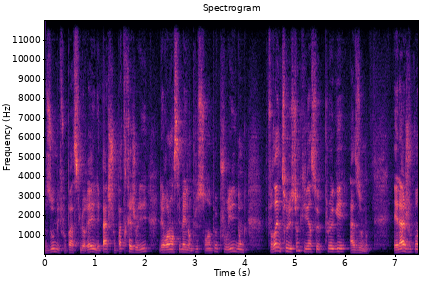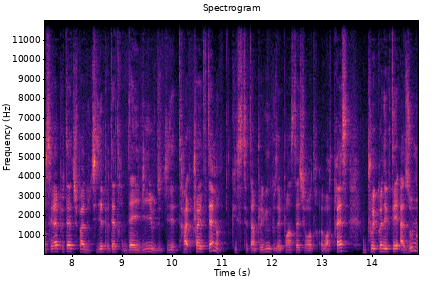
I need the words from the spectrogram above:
Zoom, il ne faut pas se leurrer, les pages ne sont pas très jolies, les relances email en plus sont un peu pourries, donc il faudra une solution qui vient se plugger à Zoom. Et là, je vous conseillerais peut-être, d'utiliser peut-être Divey ou d'utiliser ThriveThem, qui c'est un plugin que vous allez pouvoir installer sur votre WordPress. Vous pouvez connecter à Zoom,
